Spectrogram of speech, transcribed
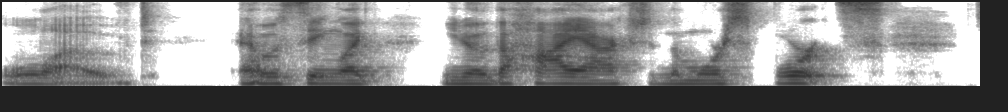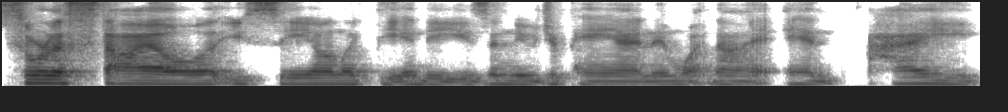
loved and i was seeing like you know the high action the more sports sort of style that you see on like the indies and new japan and whatnot and i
